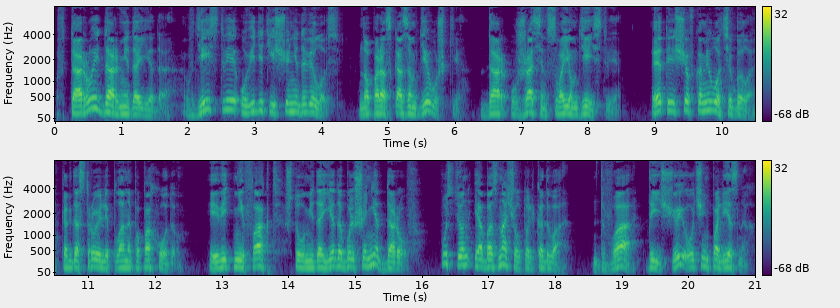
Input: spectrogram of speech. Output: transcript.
Второй дар медоеда в действии увидеть еще не довелось, но по рассказам девушки дар ужасен в своем действии. Это еще в Камелоте было, когда строили планы по походу. И ведь не факт, что у медоеда больше нет даров. Пусть он и обозначил только два. Два, да еще и очень полезных.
